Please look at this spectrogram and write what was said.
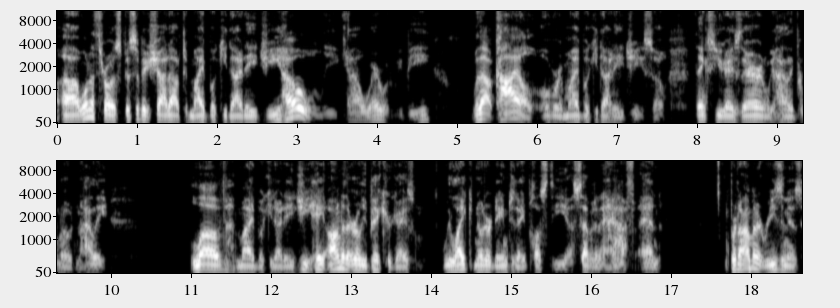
Uh, I want to throw a specific shout out to mybookie.ag. Holy cow, where would we be? Without Kyle over at mybookie.ag. So thanks to you guys there, and we highly promote and highly love mybookie.ag. Hey, on to the early pick here, guys. We like Notre Dame today, plus the uh, seven and a half, and predominant reason is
